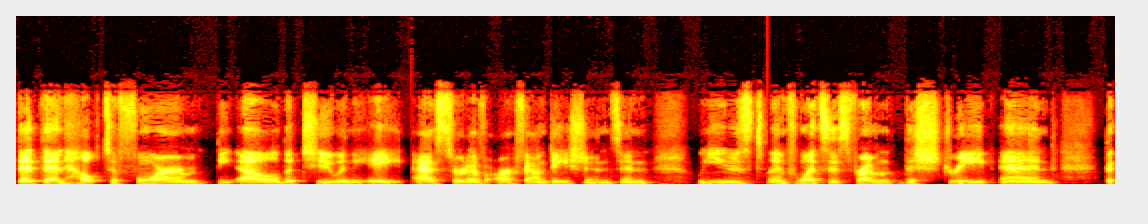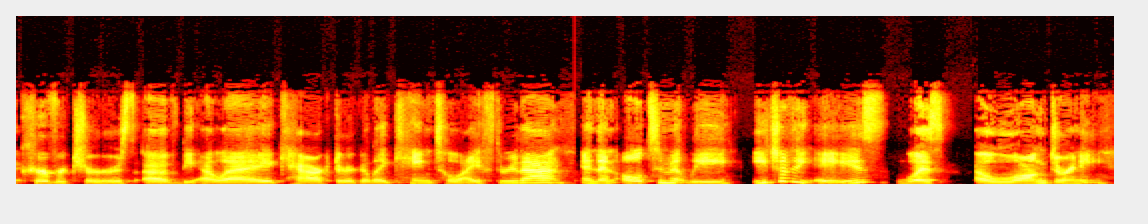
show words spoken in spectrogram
that then helped to form the L, the two, and the eight as sort of our foundations. And we used influences from the street and the curvatures of the LA character like came to life through that. And then ultimately, each of the A's was a long journey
